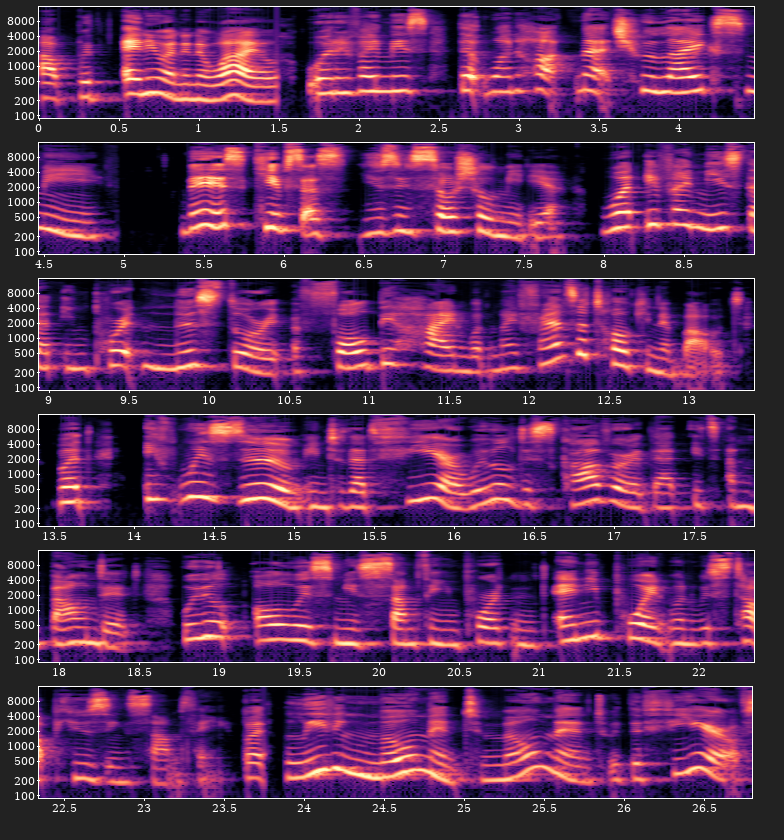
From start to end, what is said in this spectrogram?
up with anyone in a while. What if I miss that one hot match who likes me? This keeps us using social media. What if I miss that important news story or fall behind what my friends are talking about? But if we zoom into that fear, we will discover that it's unbounded. We will always miss something important any point when we stop using something. But living moment to moment with the fear of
